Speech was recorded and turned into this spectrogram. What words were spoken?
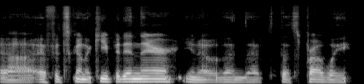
uh if it's going to keep it in there you know then that that's probably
